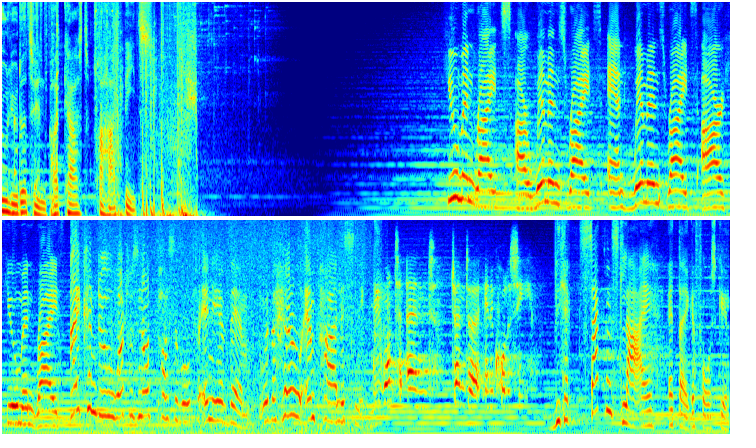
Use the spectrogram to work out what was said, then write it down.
Du lytter til en podcast fra Heartbeats. Human rights are women's rights, and women's rights are human rights. I can do what was not possible for any of them, with a whole empire listening. We want to end gender inequality. Vi kan sagtens lege, at der ikke er forskel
